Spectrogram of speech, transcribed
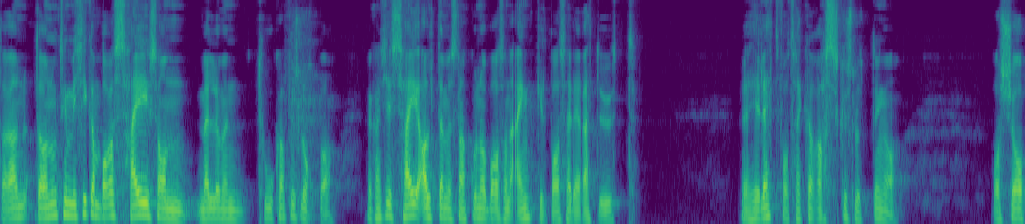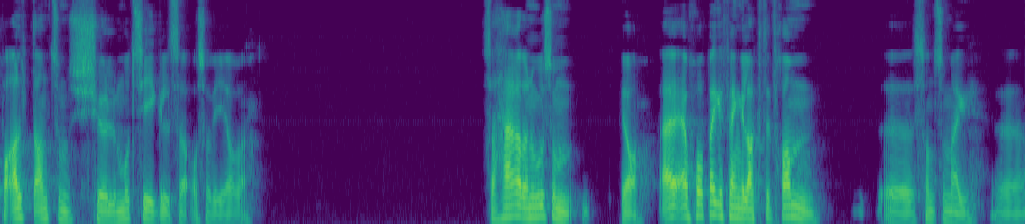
Det er, er noe vi ikke kan bare si sånn mellom en to kaffeslurper. Vi kan ikke si alt det vi snakker om bare sånn enkelt, bare si det rett ut. Det er lett for å trekke raske slutninger og se på alt annet som selvmotsigelse osv. Så, videre. så her er det noe som ja, jeg, jeg håper jeg har lagt det fram uh, sånn som jeg uh,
